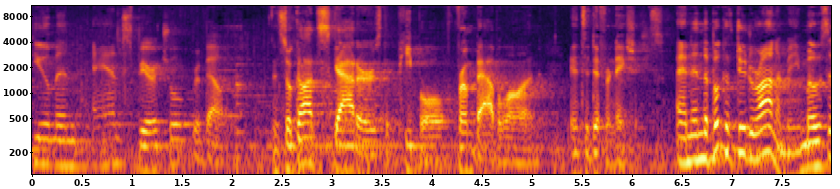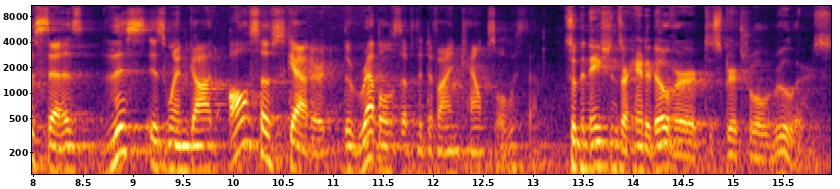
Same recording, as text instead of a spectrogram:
human and spiritual rebellion. And so God scatters the people from Babylon into different nations. And in the book of Deuteronomy, Moses says this is when God also scattered the rebels of the divine council with them. So the nations are handed over to spiritual rulers.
